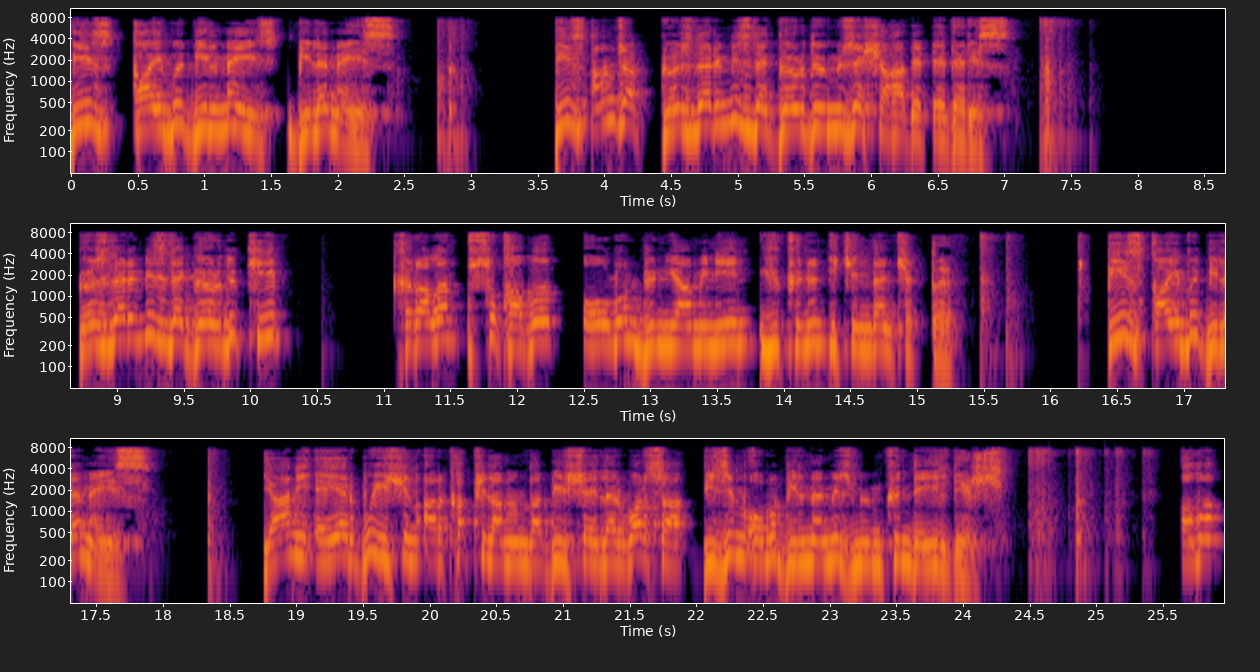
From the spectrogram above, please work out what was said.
Biz kaybı bilmeyiz, bilemeyiz. Biz ancak gözlerimizle gördüğümüze şehadet ederiz. Gözlerimizle gördük ki kralın su kabı oğlun Bünyamin'in yükünün içinden çıktı. Biz kaybı bilemeyiz. Yani eğer bu işin arka planında bir şeyler varsa bizim onu bilmemiz mümkün değildir. Ama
